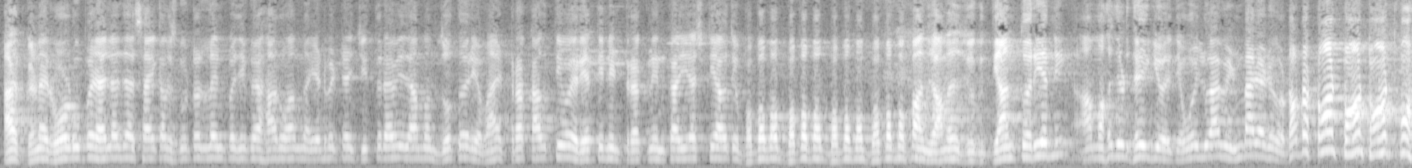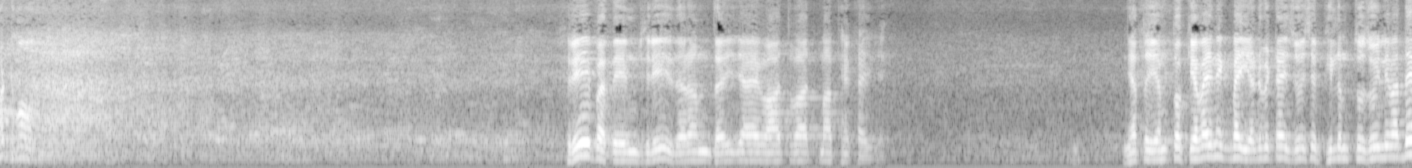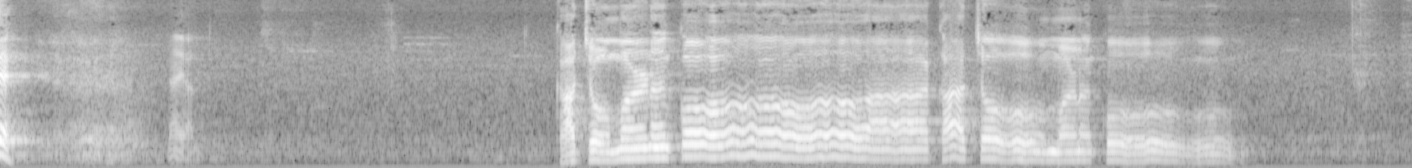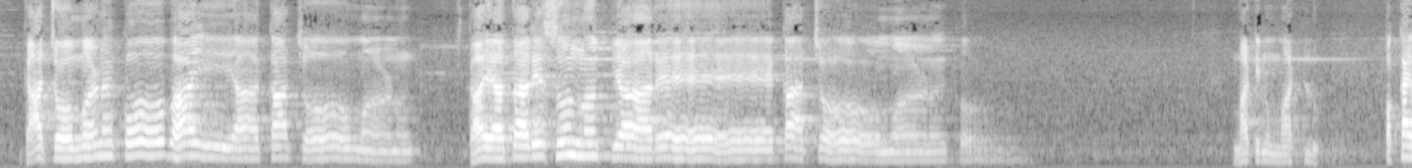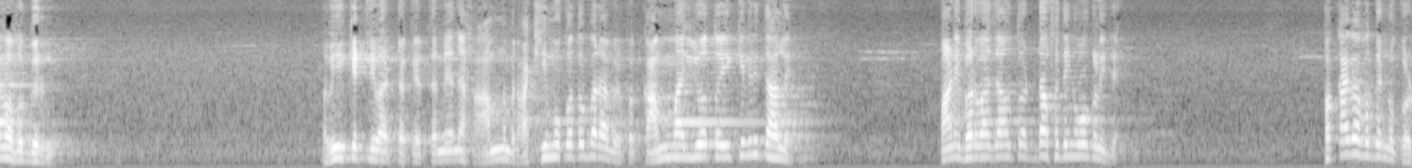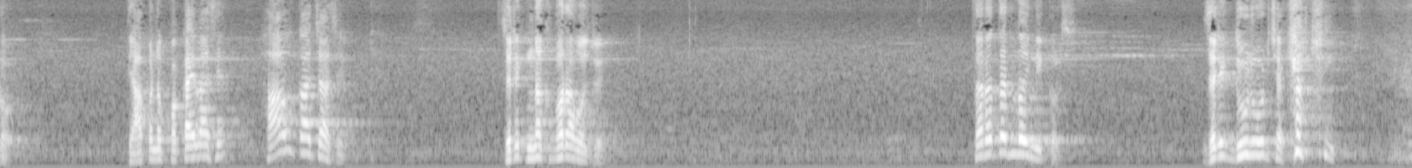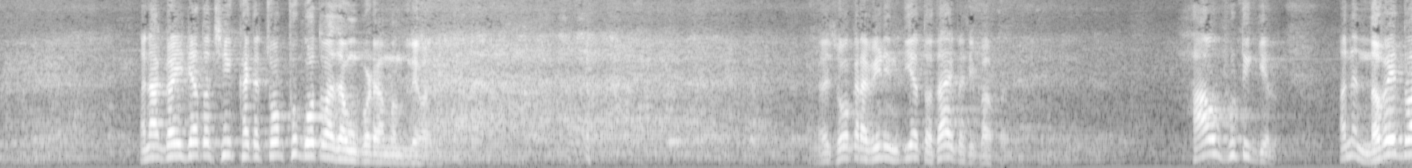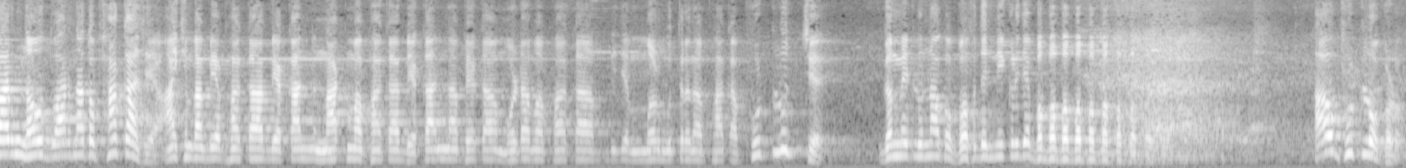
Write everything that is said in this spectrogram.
આ ઘણા રોડ ઉપર હાલ્યા જાય, સાયકલ, સ્કૂટર લઈને પછી કઈ સારું આમ એડવર્ટાઈઝ ચિત્ર આવી આમ આમ જોતો રહે વાંહે ટ્રક આવતી હોય, રેતીની ટ્રકની કઈ એસટી આવતી ભપ ભપ ભપા ભપા ભપ આમ ધ્યાન તો રે નહીં, આમ હજડ થઈ ગયો છે ઓઈલું આવીને બારે ટો ટો ટો ટો ટો ટો શ્રીપતિ શ્રી ધરમ થઈ જાય, વાત વાતમાં ફેંકાઈ જાય. ત્યાં તો એમ તો કહેવાય ને કે ભાઈ એડવર્ટાઈઝ જોઈ છે ફિલ્મ તો જોઈ લેવા દે. કાચો મણકો કાચો મણકો. કાચો મણકો ભાઈ, આ કાચો મણ કાયા તારે સુન પ્યારે, કાચો મણકો. માટીનું માટલું પકાવ્યા વગરનું. હવે કેટલી વાર ટકે? તમે એને આમ રાખી મૂકો તો બરાબર, પણ કામમાં લ્યો તો એ કેવી રીતે હાલે? પાણી ભરવા જાવ તો ડફ દઈને ઓગળી જાય. પકાવ્યા વગરનો ઘડો. ત્યાં આપણને પકાવ્યા છે, હાવ કાચા છે. જરીક નખ ભરાવો જોઈએ. તરત જ લોહી નીકળશે. જરીક ધૂળ ઉડશે અને આ ગઈ ગયા તો છીંક ખાય તો ચોખ્ઠું ગોતવા જવું પડે આમ લેવા જાય. છોકરા વીણીને દે તો થાય પછી બાપા. હાવ ફૂટી ગયેલો. અને નવે દ્વાર, નવ દ્વારના તો ફાંકા છે. આંખમાં બે ફાંકા, બે કાન નાકમાં ફાંકા, બે કાનના ફેંકા, મોઢામાં ફાંકા, બીજે મળમૂત્રના ફાંકા. ફૂટલું જ છે. ગમે એટલું નાખો, ભફ દઈ નીકળી જાય હાવ ફૂટલો ઘડો.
